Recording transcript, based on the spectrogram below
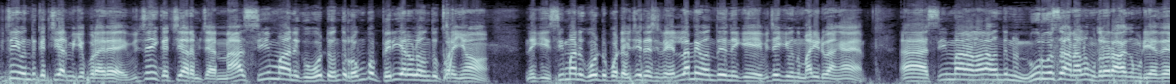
விஜய் வந்து கட்சி ஆரம்பிக்க போறாரு. விஜய் கட்சி ஆரம்பிச்சாருன்னா சீமானுக்கு ஓட்டு வந்து ரொம்ப பெரிய அளவில் வந்து குறையும். இன்னைக்கு சீமானுக்கு ஓட்டு போட்ட விஜய் ரசிகர்கள் எல்லாமே வந்து இன்னைக்கு விஜய்க்கு வந்து மாறிடுவாங்க. சீமானால வந்து இன்னும் நூறு வருஷம் ஆனாலும் முதல்வர் ஆக முடியாது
